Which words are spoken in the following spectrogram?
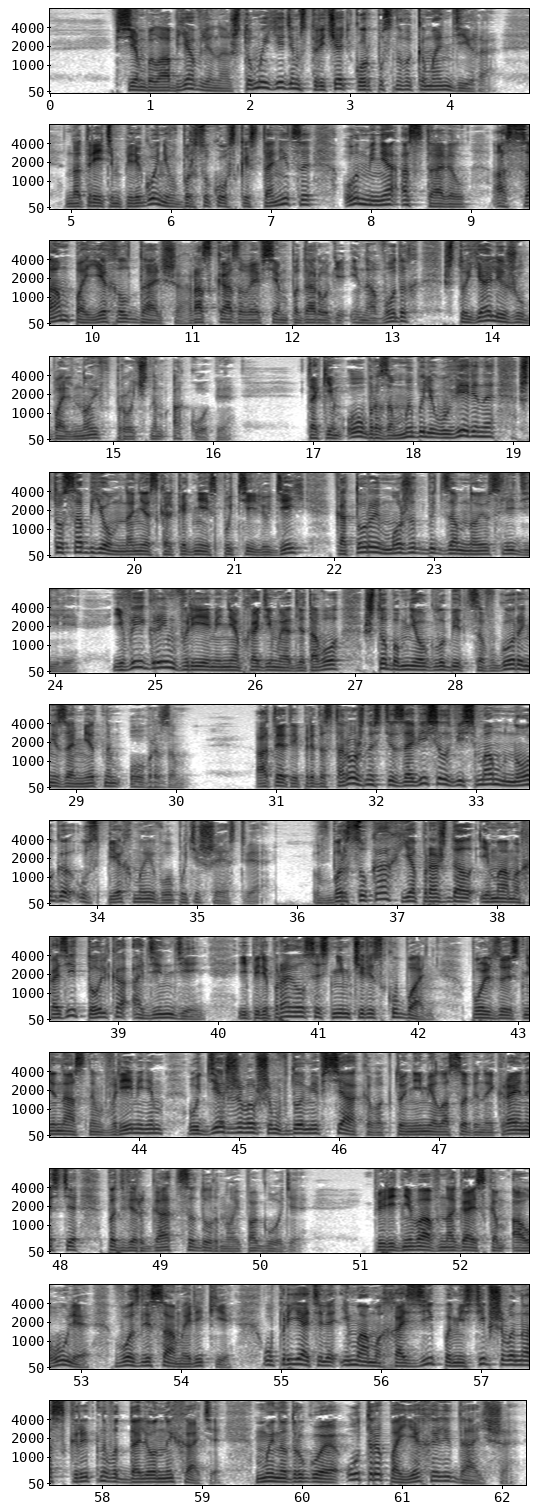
Всем было объявлено, что мы едем встречать корпусного командира. На третьем перегоне в Барсуковской станице он меня оставил, а сам поехал дальше, рассказывая всем по дороге и на водах, что я лежу больной в прочном окопе. Таким образом, мы были уверены, что собьем на несколько дней с пути людей, которые, может быть, за мною следили, и выиграем время, необходимое для того, чтобы мне углубиться в горы незаметным образом. От этой предосторожности зависел весьма много успех моего путешествия. В Барсуках я прождал имама Хази только один день и переправился с ним через Кубань, пользуясь ненастным временем, удерживавшим в доме всякого, кто не имел особенной крайности подвергаться дурной погоде. Переднева в Нагайском ауле, возле самой реки, у приятеля имама Хази, поместившего нас скрытно в отдаленной хате, мы на другое утро поехали дальше.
